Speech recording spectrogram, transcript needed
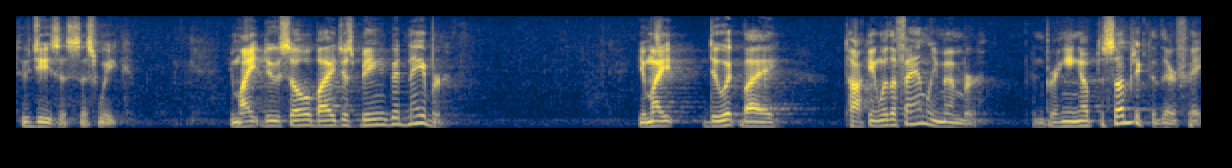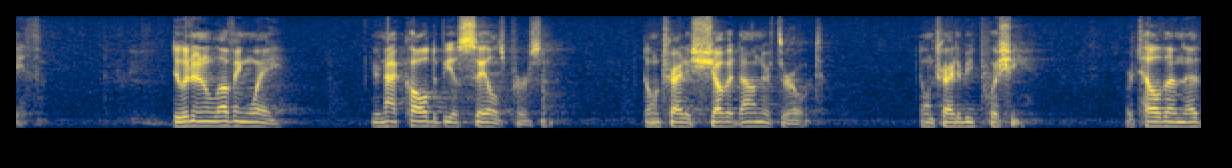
to Jesus this week. You might do so by just being a good neighbor. You might do it by talking with a family member and bringing up the subject of their faith. Do it in a loving way. You're not called to be a salesperson. Don't try to shove it down their throat. Don't try to be pushy or tell them that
